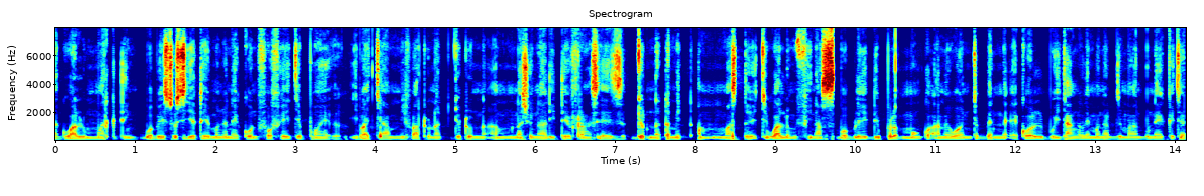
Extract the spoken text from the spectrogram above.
ak wàllu marketing. Boobee société ma nga nekkoon foofee ca point E. Iba Thiam mi faatu nag jotoon na am nationalité française jot na tamit am master ci wàllum finance. Boobule diplôme moo ko amee woon ca benn école buy jàngale management bu nekk ca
